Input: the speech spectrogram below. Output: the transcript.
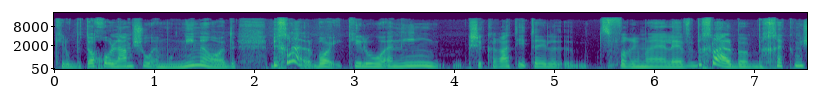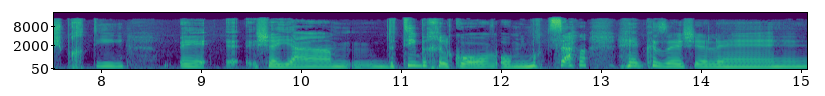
כאילו, בתוך עולם שהוא אמוני מאוד, בכלל, בואי, כאילו, אני, כשקראתי את הספרים האלה, ובכלל, בחיק משפחתי, אה, אה, שהיה דתי בחלקו, או ממוצא כזה של אה,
